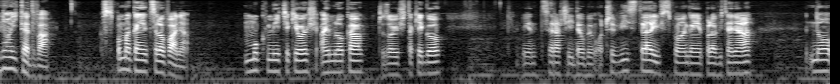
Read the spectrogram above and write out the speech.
No i te dwa. Wspomaganie celowania. Mógł mieć jakiegoś aimlocka czy coś takiego, więc raczej dałbym oczywiste i wspomaganie pola widzenia. No,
